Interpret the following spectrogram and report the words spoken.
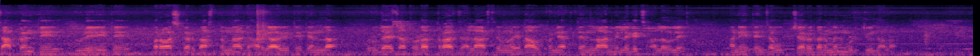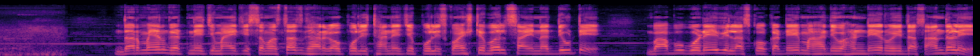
चाकण ते धुळे येथे प्रवास करत असताना घारगाव येथे त्यांना हृदयाचा थोडा त्रास झाला असल्यामुळे दवाखान्यात त्यांना आम्ही लगेच हलवले आणि त्यांचा उपचारादरम्यान मृत्यू झाला. दरम्यान घटनेची माहिती समजताच घारगाव पोलीस ठाण्याचे पोलीस कॉन्स्टेबल साईनाथ दिवटे बाबू गोडे विलास कोकाटे महादेव हांडे रोहिदास आंधळे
